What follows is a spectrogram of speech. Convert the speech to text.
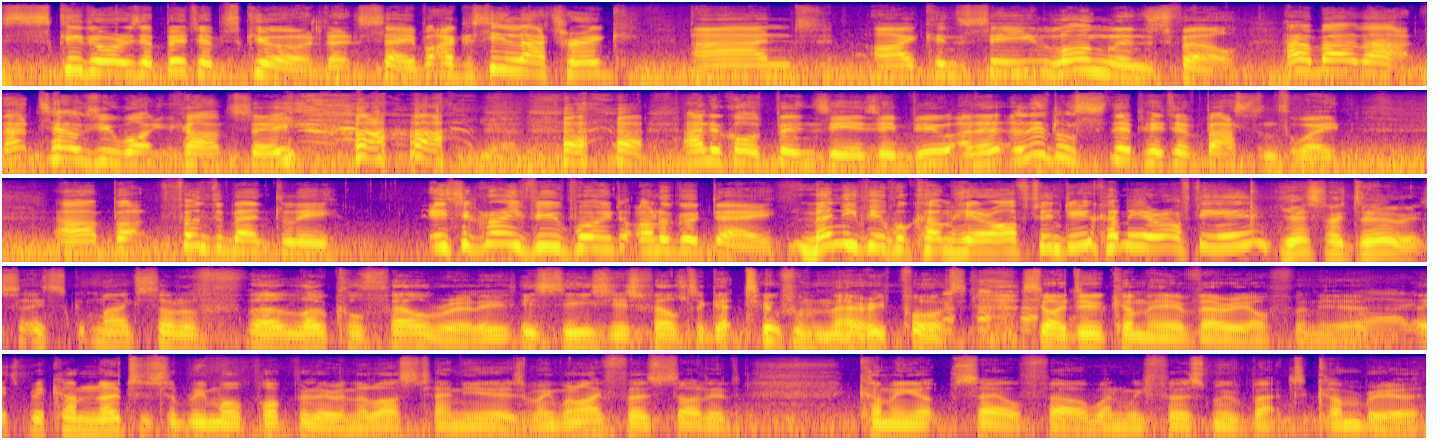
Skiddaw is a bit obscured, let's say, but I can see Latrigg and I can see Longlands Fell. How about that? That tells you what you can't see. and of course, Binsey is in view, and a, a little snippet of Bassenthwaite. Uh, but fundamentally, it's a great viewpoint on a good day. Many people come here often. Do you come here often, Ian? Yes, I do. It's it's my sort of uh, local fell, really. It's the easiest fell to get to from Maryport, so I do come here very often. Yeah, Right. it's become noticeably more popular in the last ten years. I mean, when I first started coming up Sale Fell, when we first moved back to Cumbria.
